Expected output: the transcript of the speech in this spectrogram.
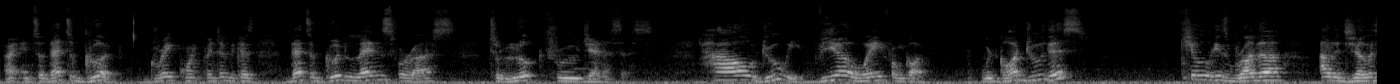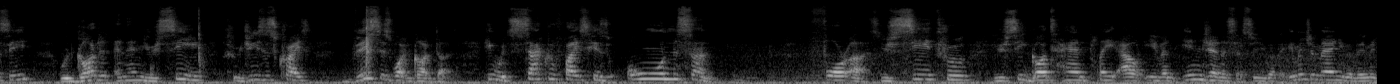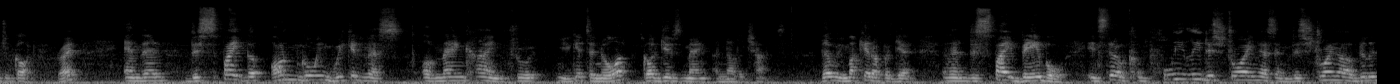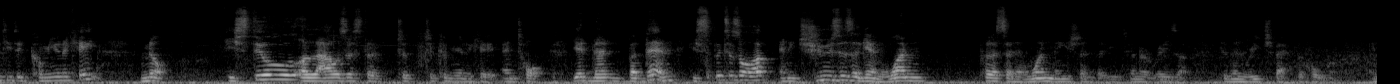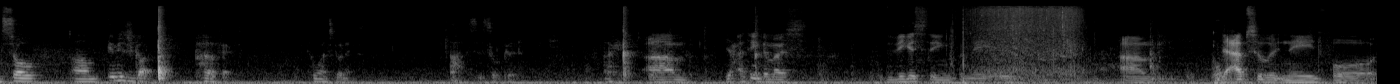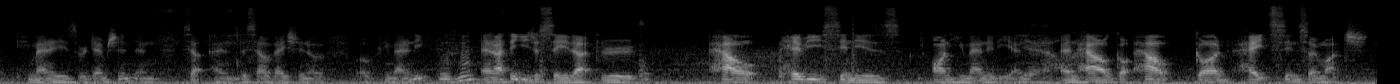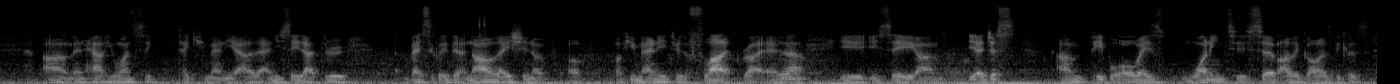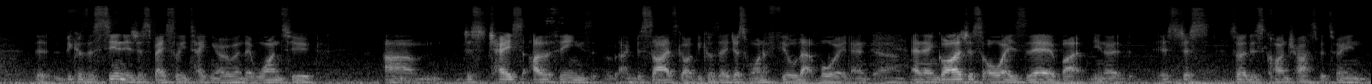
All right and so that's a good great point Quentin because that's a good lens for us to look through Genesis. How do we veer away from God? Would God do this? Kill his brother out of jealousy? Would God, and then you see through Jesus Christ, this is what God does. He would sacrifice his own son for us. You see through, you see God's hand play out even in Genesis. So you got the image of man, you got the image of God, right? And then despite the ongoing wickedness of mankind through you get to Noah, God gives man another chance. Then we muck it up again. And then, despite Babel, instead of completely destroying us and destroying our ability to communicate, no. He still allows us to, to, to communicate and talk. Yet then, but then he splits us all up and he chooses again one person and one nation that he's going to raise up to then reach back the whole world. And so, um, image God, perfect. Who wants to go next? Ah, this is so good. Okay. Um, Yeah. I think the most, the biggest thing for me is um, the absolute need for humanity's redemption and and the salvation of, of humanity. Mhm. And I think you just see that through how heavy sin is on humanity and Yeah. and how God, how God hates sin so much, um, and how He wants to take humanity out of that. And you see that through basically the annihilation of, of, of humanity through the flood, right? And Yeah. you, you see, um, yeah, just um, people always wanting to serve other gods because the, because the sin is just basically taking over and they want to um, just chase other things besides God because they just want to fill that void and Yeah. and then God's just always there but you know it's just sort of this contrast between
